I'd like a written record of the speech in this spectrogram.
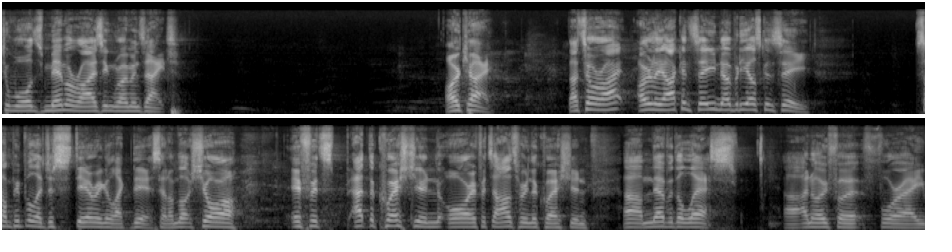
towards memorizing Romans 8? Okay, that's all right. Only I can see, nobody else can see. Some people are just staring like this, and I'm not sure if it's at the question or if it's answering the question. Um, nevertheless, uh, I know for, for a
